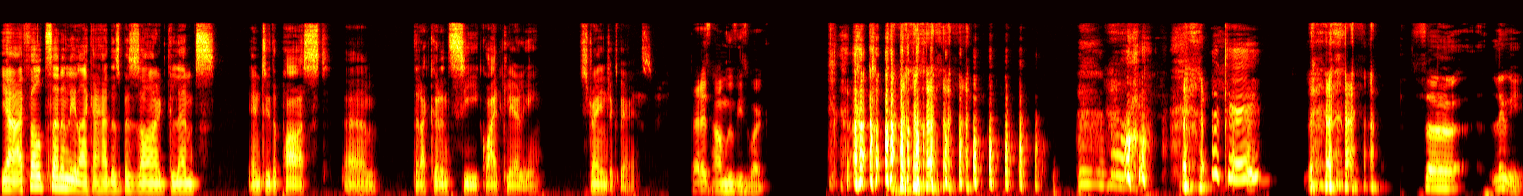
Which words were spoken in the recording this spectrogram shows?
yeah i felt suddenly like i had this bizarre glimpse into the past um that i couldn't see quite clearly strange experience That is how movies work. okay. so, Louis,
